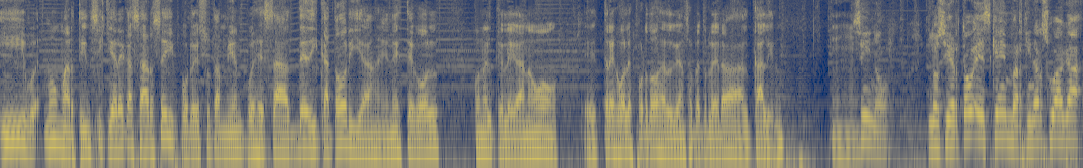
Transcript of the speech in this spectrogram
y bueno, Martín sí quiere casarse y por eso también pues esa dedicatoria en este gol con el que le ganó eh, tres goles por dos a la Alianza Petrolera al Cali, ¿no? Sí, no. Lo cierto es que Martín Arzuaga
